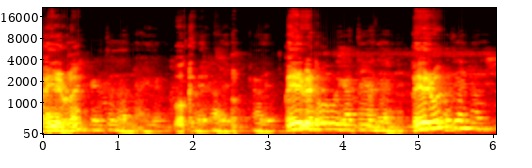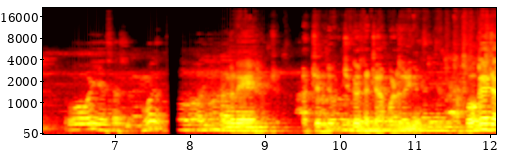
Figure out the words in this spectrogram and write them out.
കൈ കഴുകണേ. ഓക്കെ. കൈ കഴുകട്ടെ കൈ കഴുകും അങ്ങനെ അച്ഛന്റെ ഉച്ചക്കലത്തെ ചാപ്പാട് കഴിഞ്ഞു. ഓക്കെ ഇല്ല.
